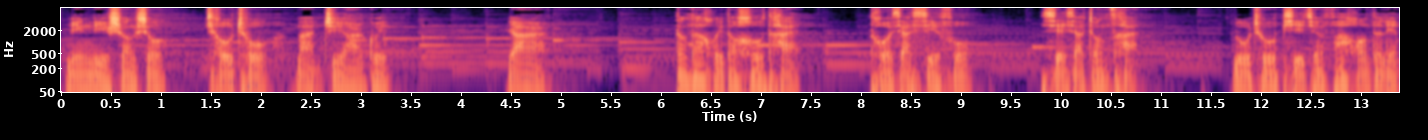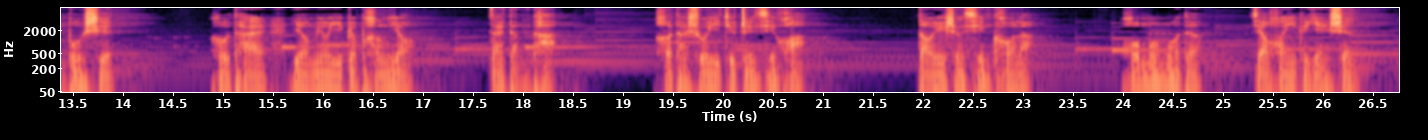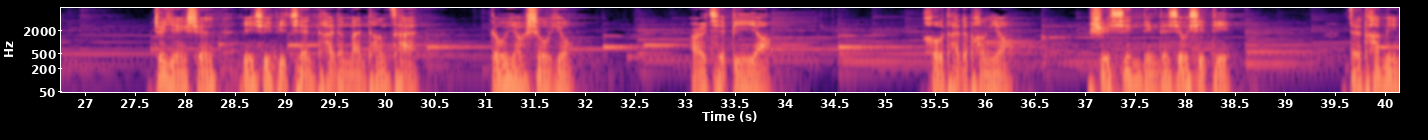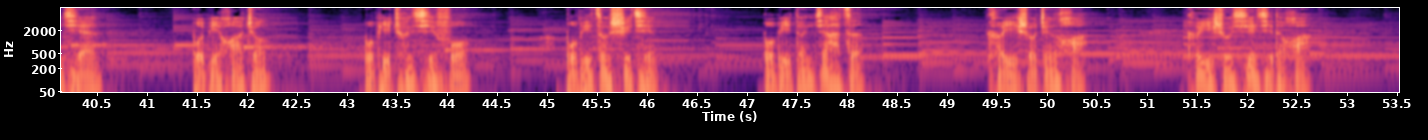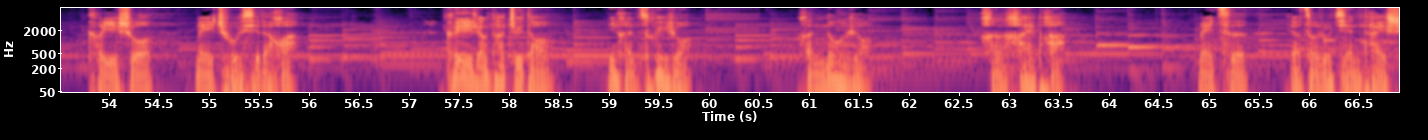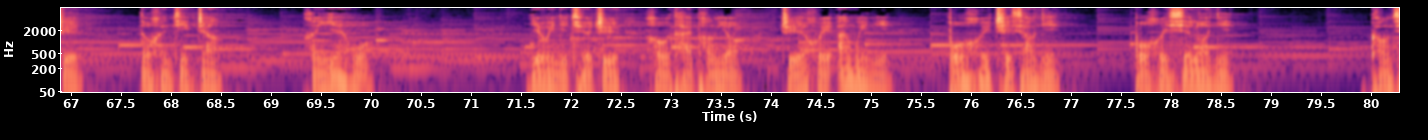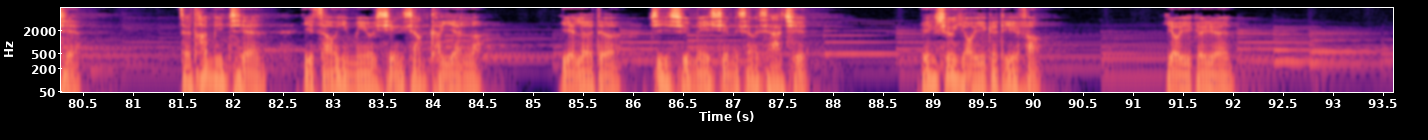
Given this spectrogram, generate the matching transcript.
名利双收，踌躇满志而归。然而，当他回到后台，脱下戏服，卸下妆彩。露出疲倦发黄的脸部时，后台有没有一个朋友在等他，和他说一句真心话，道一声辛苦了，或默默的交换一个眼神？这眼神也许比前台的满堂彩都要受用，而且必要。后台的朋友是心灵的休息地，在他面前。不必化妆，不必穿戏服，不必做事情，不必端架子。可以说真话，可以说泄气的话，可以说没出息的话，可以让他知道你很脆弱，很懦弱，很害怕。每次要走入前台时，都很紧张，很厌恶。因为你确知后台朋友只会安慰你，不会耻笑你，不会奚落你。况且，在他面前，你早已没有形象可言了，也乐得继续没形象下去。人生有一个地方，有一个人，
